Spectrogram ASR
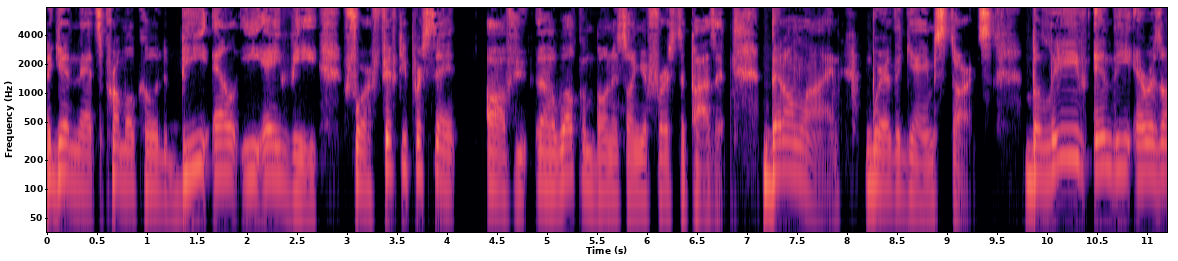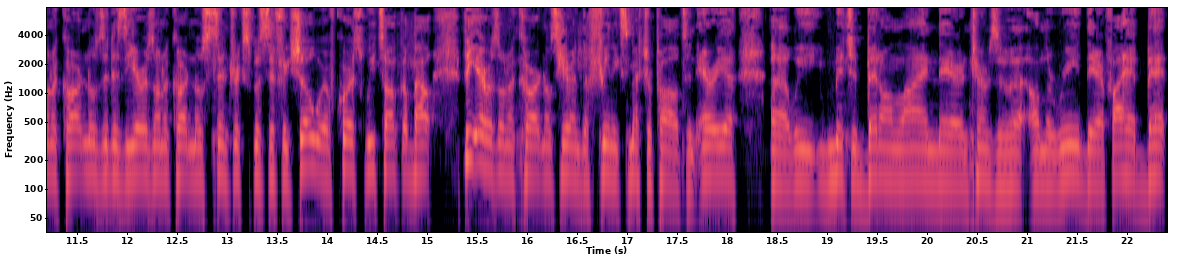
Again, that's promo code BLEAV for 50% off uh, welcome bonus on your first deposit. Bet online where the game starts. Bleav in the Arizona Cardinals. It is the Arizona Cardinals centric specific show where, of course, we talk about the Arizona Cardinals here in the Phoenix metropolitan area. Uh, we mentioned bet online there in terms of uh, on the read there. If I had bet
